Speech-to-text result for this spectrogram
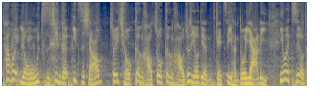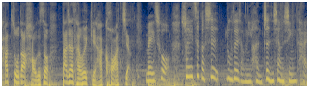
他会永无止境的一直想要追求更好，做更好，就是有点给自己很多压力，因为只有他做到好的时候，大家才会给他夸奖。没错，所以这个是陆队长，你很正向心态，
